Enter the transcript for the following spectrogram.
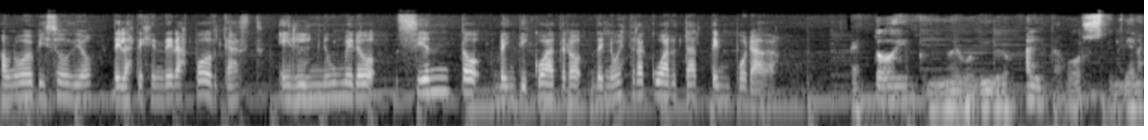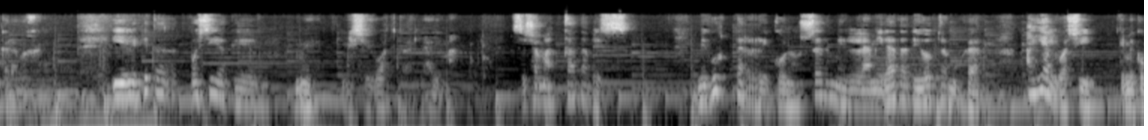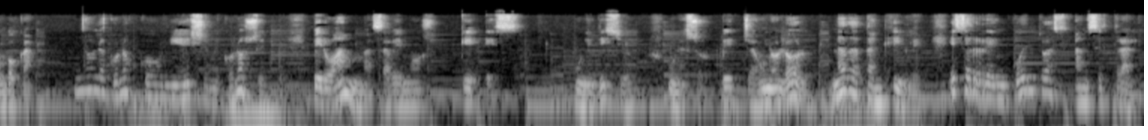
a un nuevo episodio de Las Tejenderas Podcast, el número 124 de nuestra cuarta temporada. Acá estoy con mi nuevo libro Alta Voz de Mariana Carabajal. Y elegí esta poesía que me, llegó hasta el alma. Se llama Cada vez me gusta reconocerme en la mirada de otra mujer. Hay algo allí que me convoca. No la conozco ni ella me conoce, pero ambas sabemos qué es. Un indicio, una sospecha, un olor, nada tangible. Ese reencuentro ancestral,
